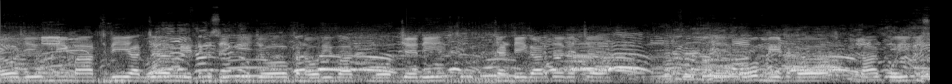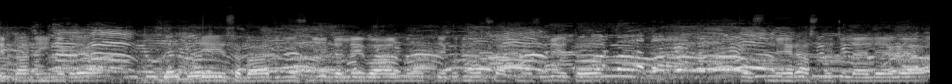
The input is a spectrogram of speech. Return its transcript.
ਲੋ ਜੀ 19 ਮਾਰਚ ਦੀ ਅੱਜ ਮੀਟਿੰਗ ਸੀਗੀ ਜੋ ਕਨੌਰੀ ਵਾ- ਮੋਰਚੇ ਦੀ ਚੰਡੀਗੜ੍ਹ ਦੇ ਵਿੱਚ। ਤੇ ਉਹ ਮੀਟਿੰਗ ਦਾ ਕੋਈ ਵੀ ਸਿੱਟਾ ਨਹੀਂ ਨਿਕਲਿਆ। ਤੇ ਸਰਦਾਰ ਜਗੀਰ ਸਿੰਘ ਡੱਲੇਵਾਲ ਨੂੰ ਤੇ ਕੁਝ ਹੋਰ ਸਾਥੀਆਂ ਸਮੇਤ ਪੁਲਿਸ ਨੇ ਰਸ ਵਿੱਚ ਲੈ ਲਿਆ ਗਿਆ।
